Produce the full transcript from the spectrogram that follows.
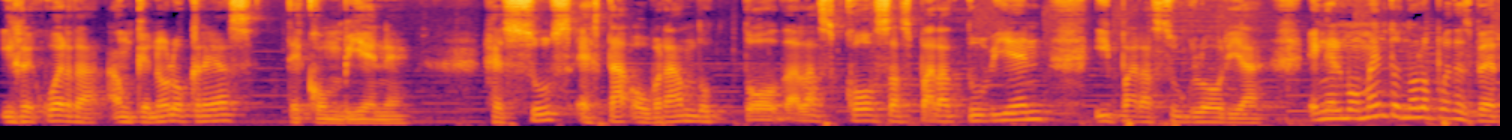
y recuerda, aunque no lo creas, te conviene. Jesús está obrando todas las cosas para tu bien y para su gloria. En el momento no lo puedes ver,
